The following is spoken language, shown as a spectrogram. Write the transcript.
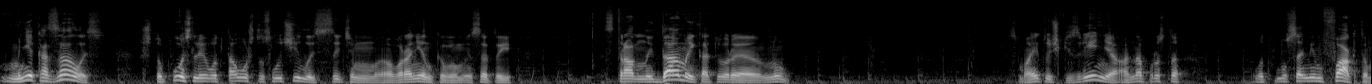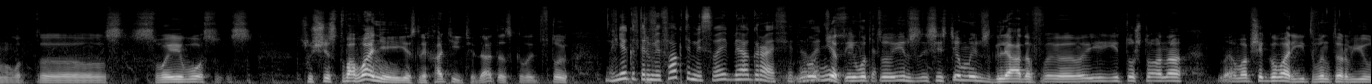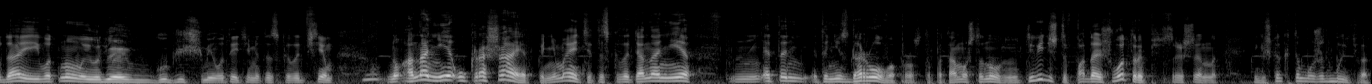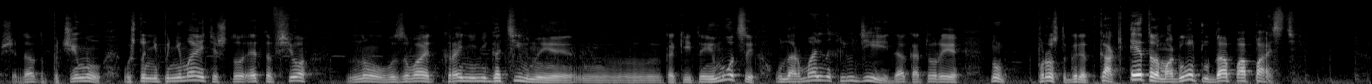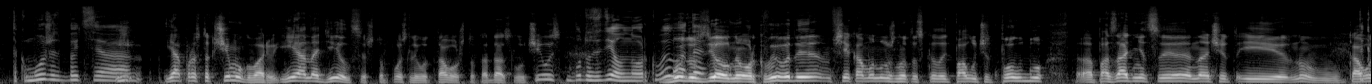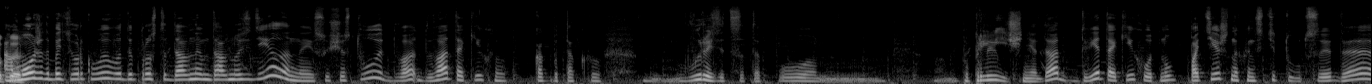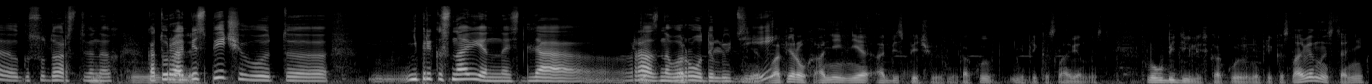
мне казалось, что после вот того, что случилось с этим э, Вороненковым и с этой странной дамой, которая, ну, с моей точки зрения, она просто вот ну самим фактом вот э, своего существования, если хотите, да, так сказать, в той некоторыми фактами своей биографии. ну, нет, и вот э, и система и взглядов, э, и, и то, что она э, вообще говорит в интервью, да, и вот, ну, и губищами вот этими, так сказать, всем. Но она не украшает, понимаете, так сказать, она не... Это, это нездорово просто, потому что, ну, ты видишь, ты впадаешь в оторопь совершенно, и говоришь, как это может быть вообще, да, почему? Вы что, не понимаете, что это все ну, вызывает крайне негативные какие-то эмоции у нормальных людей, да, которые, ну, просто говорят, как это могло туда попасть. Так может быть, э, И я просто к чему говорю? Я надеялся, что после вот того, что тогда случилось, будут сделаны орг-выводы. будут сделаны орг-выводы, все, кому нужно, так сказать, получат по лбу, э, по заднице, значит, и, ну, Так, кого-то... а может быть, орг-выводы просто давным-давно сделаны, и существует два, два таких, ну, как бы так выразиться-то по поприличнее, да, две таких вот, ну, потешных институции, да, государственных, Ну, которые Галя, обеспечивают э, неприкосновенность для разного во- рода Нет, людей. во-первых, они не обеспечивают никакую неприкосновенность. Мы убедились, какую неприкосновенность они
